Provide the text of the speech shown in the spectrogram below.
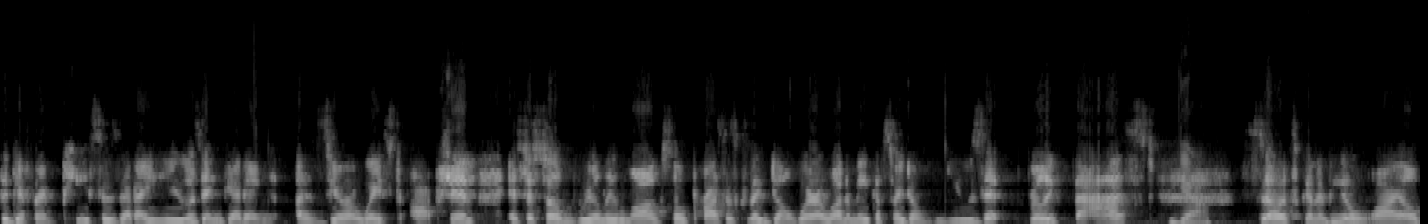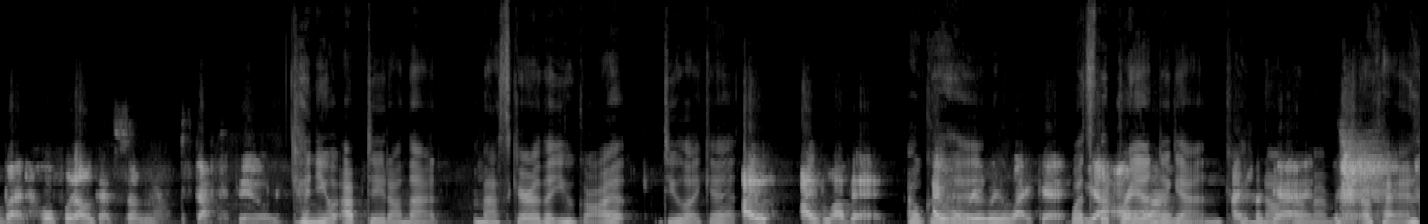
the different pieces that I use and getting a zero waste option. It's just a really long, slow process because I don't wear a lot of makeup, so I don't use it really fast. yeah. So it's gonna be a while, but hopefully, I'll get some stuff soon. Can you update on that mascara that you got? Do you like it? I I love it. Oh, good. I really like it. What's Yeah, the brand um, again? I Could not forget. remember. Okay.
